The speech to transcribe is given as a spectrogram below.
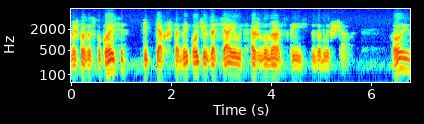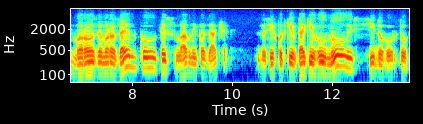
Мишко заспокоївся, підтяг штани, очі засяяли, аж луна скрізь заблищала. Ой, морозе морозенку, ти славний козаче. З усіх кутків так і гунули всі до гурту.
